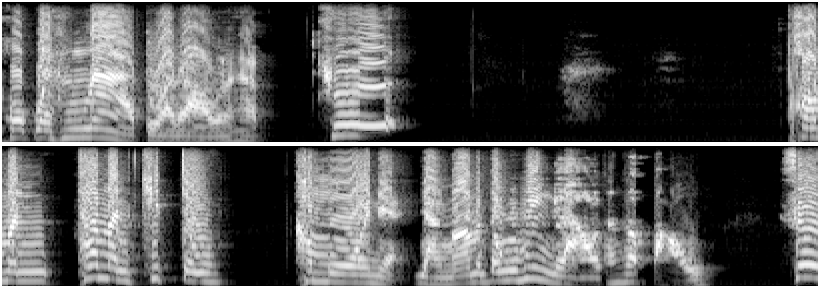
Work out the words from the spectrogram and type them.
พกไว้ข้างหน้าตัวเรานะครับ คือ พอมันถ้ามันคิดจะขโมยเนี่ย อย่างน้อยมันต้องวิ่งราวทั้งกระเป๋า ซึ่ง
